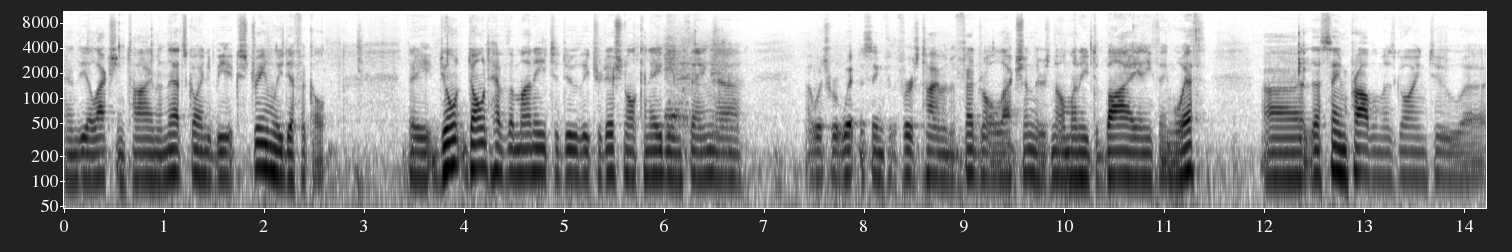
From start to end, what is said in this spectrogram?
and the election time, and that's going to be extremely difficult. They don't, don't have the money to do the traditional Canadian thing, uh, which we're witnessing for the first time in a federal election. There's no money to buy anything with. Uh, The same problem is going to, uh,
